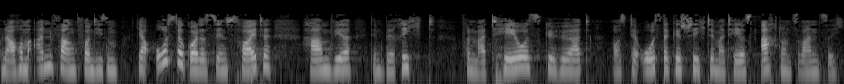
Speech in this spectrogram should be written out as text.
Und auch am Anfang von diesem ja, Ostergottesdienst heute haben wir den Bericht von Matthäus gehört, aus der Ostergeschichte Matthäus 28,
